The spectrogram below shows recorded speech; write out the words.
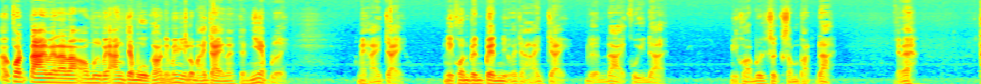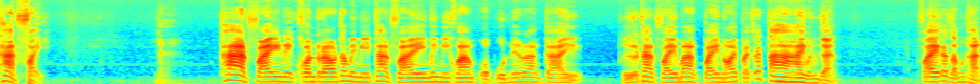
ถ้าคนตายเวลาเราเอามือไปอังจมูกเขาเนี่ยไม่มีลมหายใจนะจะเงียบเลย ไม่หายใจ นี่คนเป็นๆอยู่ก็จะหายใจ เดินได้คุยได้ มีความรู้สึกสัมผัสได้เห็นไหมธาตุไฟธาตุไฟนี่คนเราถ้าไม่มีธาตุไฟไม่มีความอบอุ่นในร่างกาย หรือธาตุไฟมากไปน้อยไปก็ตายเหมือนกัน ไฟก็สำคัญ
